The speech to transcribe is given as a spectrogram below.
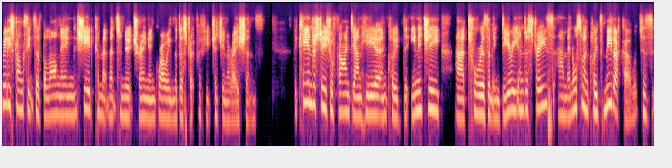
really strong sense of belonging, shared commitment to nurturing and growing the district for future generations. The key industries you'll find down here include the energy, uh, tourism and dairy industries, um, and also includes Miraka, which is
